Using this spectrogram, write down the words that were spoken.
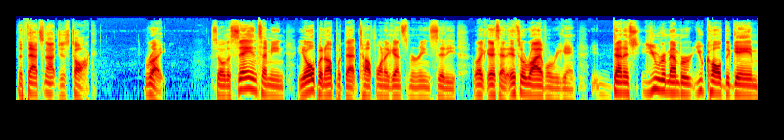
that that's not just talk. Right. So the Saints, I mean, you open up with that tough one against Marine City. Like I said, it's a rivalry game. Dennis, you remember you called the game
